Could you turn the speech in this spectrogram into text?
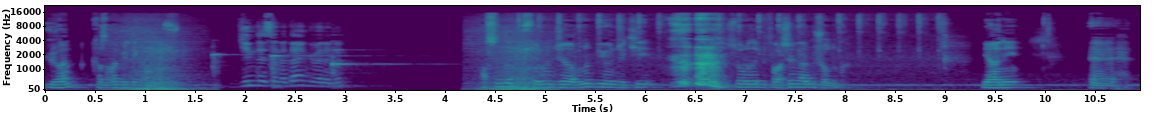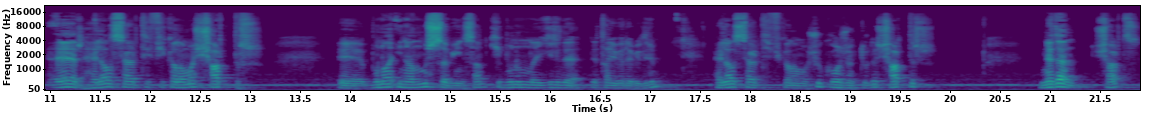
güven kazanabildik anlıyoruz. Gimdes'e neden güvenelim? Aslında bu sorunun cevabını bir önceki soruda bir parça vermiş olduk. Yani e, eğer helal sertifikalama şarttır. E, buna inanmışsa bir insan ki bununla ilgili de detay verebilirim. Helal sertifikalama şu konjonktürde şarttır. Neden şart?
